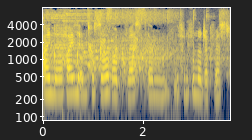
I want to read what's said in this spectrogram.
eine heile in Tresorraub-Quest, ähm, eine 500er-Quest.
